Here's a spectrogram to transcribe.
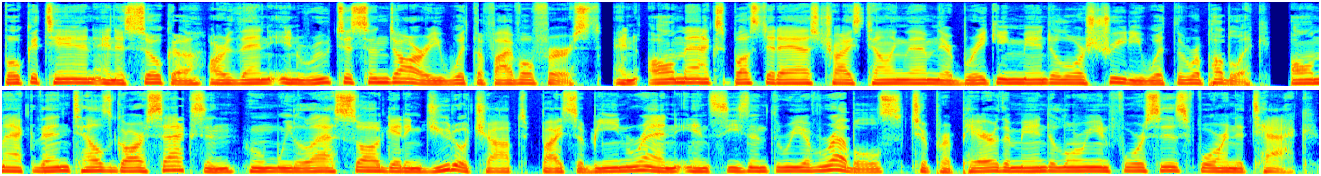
Bo Katan and Ahsoka are then en route to Sundari with the 501st, and Almec's busted ass tries telling them they're breaking Mandalore's treaty with the Republic. Almec then tells Gar Saxon, whom we last saw getting judo chopped by Sabine Wren in season 3 of Rebels, to prepare the Mandalorian forces for an attack.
